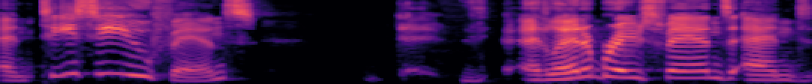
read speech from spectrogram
and TCU fans, Atlanta Braves fans and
